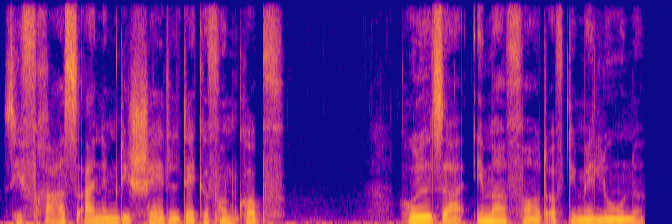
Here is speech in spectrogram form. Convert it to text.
sie fraß einem die Schädeldecke vom Kopf. Hull sah immerfort auf die Melone.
